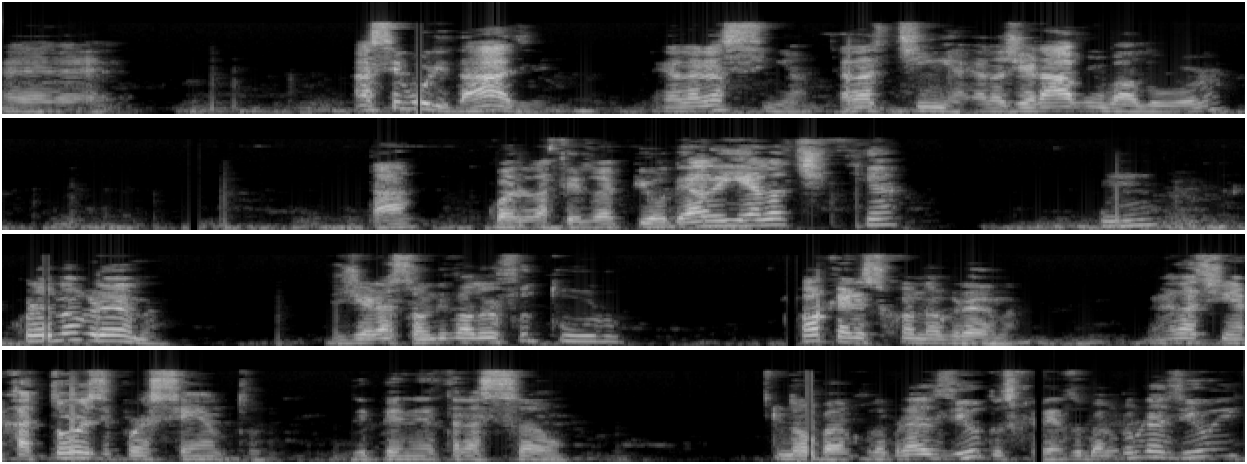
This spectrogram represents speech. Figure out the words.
É, a seguridade, ela era assim, ó, ela tinha, ela gerava um valor, tá? Quando ela fez o IPO dela e ela tinha um cronograma de geração de valor futuro. Qual que era esse cronograma? Ela tinha 14% de penetração no Banco do Brasil, dos clientes do Banco do Brasil, e,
